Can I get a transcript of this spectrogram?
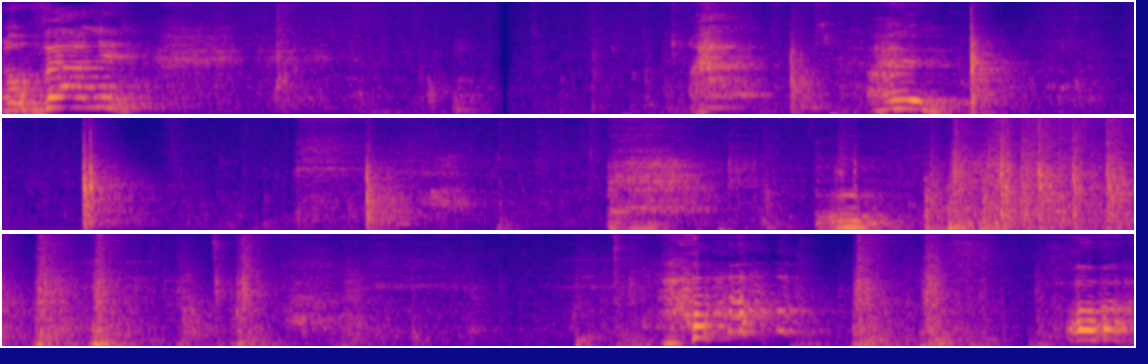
Forfærdeligt! Ej. Mm. Åh.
